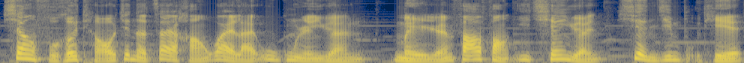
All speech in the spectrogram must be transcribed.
向符合条件的在杭外来务工人员每人发放一千元现金补贴，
